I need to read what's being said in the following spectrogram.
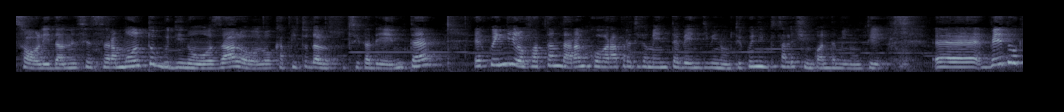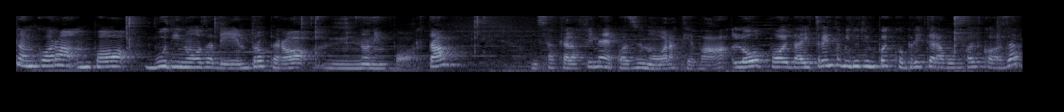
solida, nel senso era molto budinosa, l'ho capito dallo stuzzicadente e quindi l'ho fatta andare ancora praticamente 20 minuti, quindi in totale 50 minuti. Eh, vedo che è ancora un po' budinosa dentro, però mm, non importa. Mi sa che alla fine è quasi un'ora che va. Lo poi dai 30 minuti in poi copritela con qualcosa.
